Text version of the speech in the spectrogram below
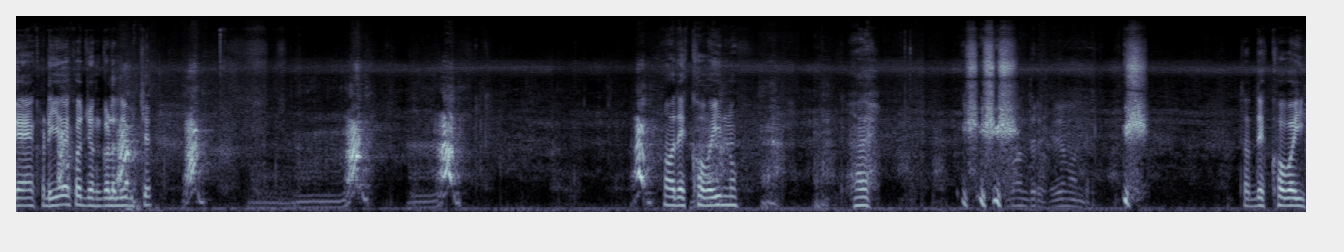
ਗੈਂ ਖੜੀ ਆ ਦੇਖੋ ਜੰਗਲ ਦੇ ਵਿੱਚ। ਆ ਦੇਖੋ ਬਈ ਇਹਨੂੰ। ਹਾਂ। ਇਸ਼ ਇਸ਼ ਇਸ਼। ਮੰਦਰ ਇਹ ਮੰਦਰ। ਇਸ਼। ਤਾਂ ਦੇਖੋ ਬਈ।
